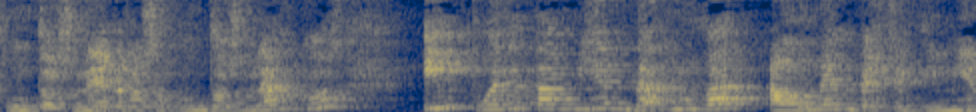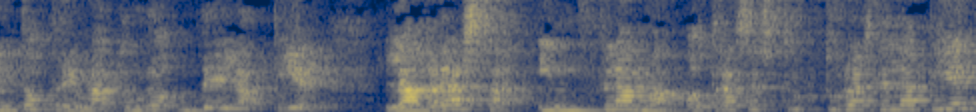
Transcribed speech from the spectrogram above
puntos negros o puntos blancos, y puede también dar lugar a un envejecimiento prematuro de la piel. La grasa inflama otras estructuras de la piel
